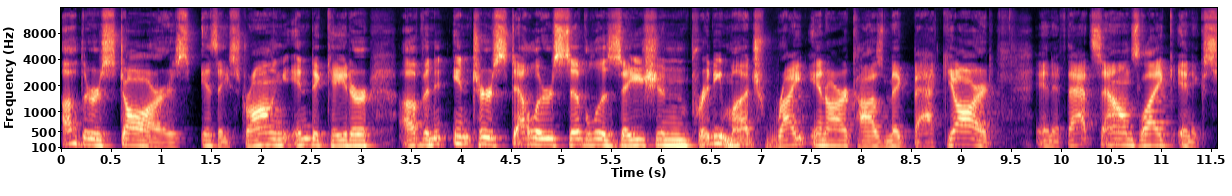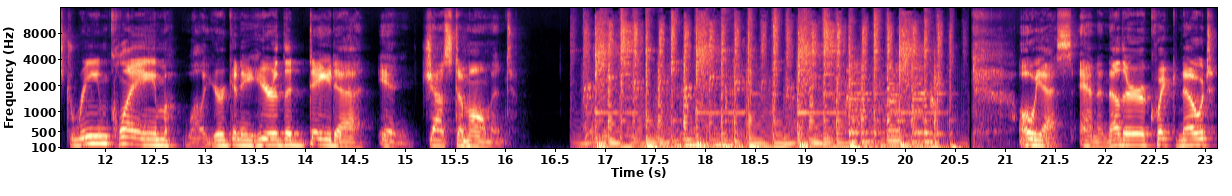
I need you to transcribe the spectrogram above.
other stars is a strong indicator of an interstellar civilization pretty much right in our cosmic backyard. And if that sounds like an extreme claim, well, you're going to hear the data in just a moment. Oh, yes, and another quick note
